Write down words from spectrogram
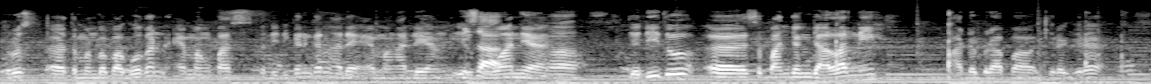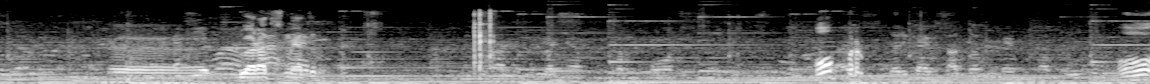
Terus eh, teman bapak gua kan emang pas pendidikan kan ada emang ada yang ilmuwan ya Ah. jadi itu eh, sepanjang jalan nih ada berapa kira-kira eh, 200 meter. Oh, per Dari KM 1 ke KM 50. Oh,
